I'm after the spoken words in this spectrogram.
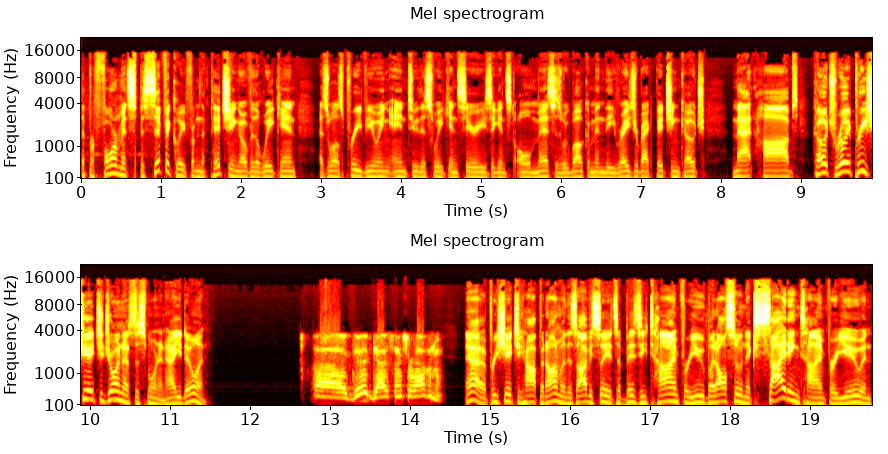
the performance specifically from the pitching over the weekend, as well as previewing into this weekend series against Ole Miss as we welcome in the Razorback pitching coach, Matt Hobbs. Coach, really appreciate you joining us this morning. How you doing? Uh, good, guys. Thanks for having me. Yeah, I appreciate you hopping on with us. Obviously, it's a busy time for you, but also an exciting time for you. And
